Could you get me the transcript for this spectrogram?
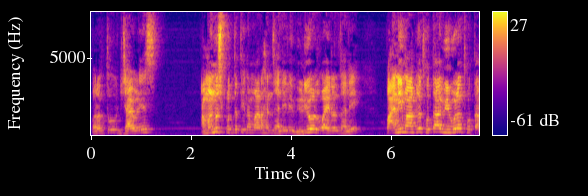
परंतु ज्यावेळेस अमानुष पद्धतीनं मारहाण झालेले व्हिडिओ व्हायरल झाले पाणी मागत होता विवळत होता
